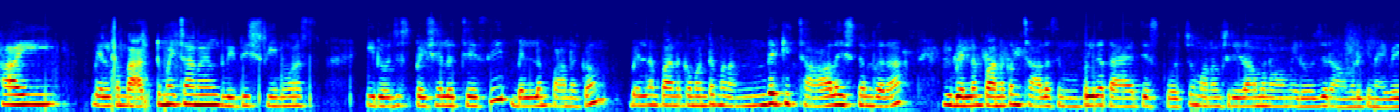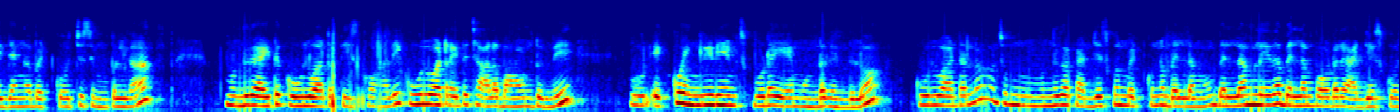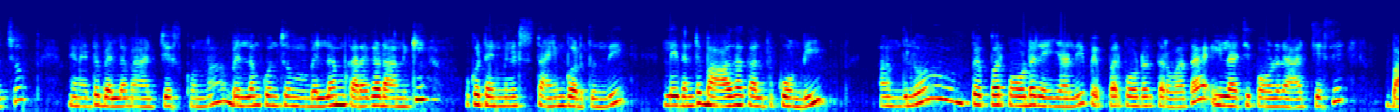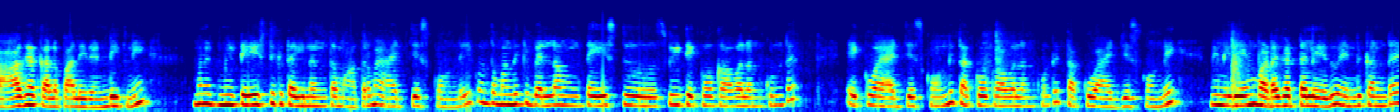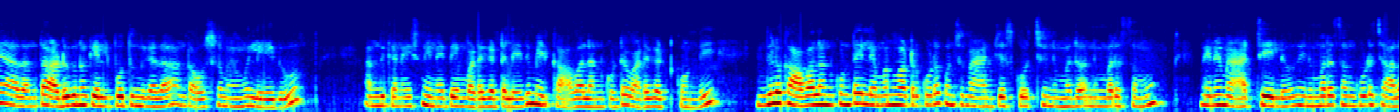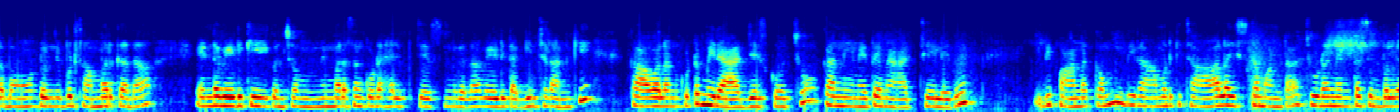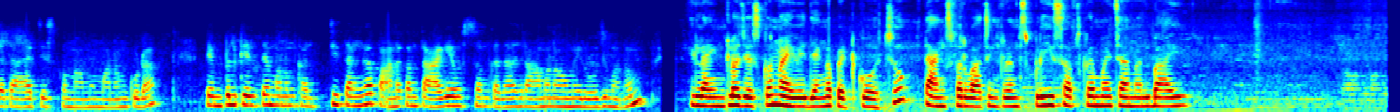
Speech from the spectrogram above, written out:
Hi welcome back to my channel Riti Srinivas. ఈరోజు special వచ్చేసి బెల్లం పానకం. బెల్లం పానకం అంటే మనందరికీ చాలా ఇష్టం కదా. ఈ బెల్లం పానకం చాలా సింపుల్గా తయారు చేసుకోవచ్చు. మనం శ్రీరామనవమి రోజు రాముడికి నైవేద్యంగా పెట్టుకోవచ్చు సింపుల్గా. ముందుగా అయితే కూల్ వాటర్ తీసుకోవాలి. కూల్ వాటర్ అయితే చాలా బాగుంటుంది. కూల్ ఎక్కువ ఇంగ్రీడియంట్స్ కూడా ఏమి ఉండదు ఇందులో. కూల్ వాటర్లో కొంచెం ముందుగా కట్ చేసుకొని పెట్టుకున్న బెల్లము. బెల్లం లేదా బెల్లం పౌడర్ యాడ్ చేసుకోవచ్చు. నేనైతే బెల్లం యాడ్ చేసుకున్నా. బెల్లం కొంచెం బెల్లం కరగడానికి ఒక టెన్ మినిట్స్ టైం పడుతుంది. లేదంటే బాగా కలుపుకోండి. అందులో పెప్పర్ పౌడర్ వేయాలి. పెప్పర్ పౌడర్ తర్వాత ఇలాచీ పౌడర్ యాడ్ చేసి బాగా కలపాలి రెండింటిని. మనకి మీ టేస్ట్కి తగినంత మాత్రం యాడ్ చేసుకోండి. కొంతమందికి బెల్లం టేస్ట్ స్వీట్ ఎక్కువ కావాలనుకుంటే ఎక్కువ యాడ్ చేసుకోండి. తక్కువ కావాలనుకుంటే తక్కువ యాడ్ చేసుకోండి. నేను ఇదేం వడగట్టలేదు. ఎందుకంటే అదంతా అడుగునకి వెళ్ళిపోతుంది కదా అంత అవసరం ఏమీ లేదు. అందుకనేసి నేనైతే ఏం వడగట్టలేదు. మీరు కావాలనుకుంటే వడగట్టుకోండి. ఇందులో కావాలనుకుంటే లెమన్ వాటర్ కూడా కొంచెం యాడ్ చేసుకోవచ్చు. నిమ్మ నిమ్మరసము. నేనేం యాడ్ చేయలేదు. నిమ్మరసం కూడా చాలా బాగుంటుంది. ఇప్పుడు సమ్మర్ కదా. ఎండ వేడికి కొంచెం నిమ్మరసం కూడా హెల్ప్ చేస్తుంది కదా వేడి తగ్గించడానికి. కావాలనుకుంటే మీరు యాడ్ చేసుకోవచ్చు. కానీ నేనైతే ఏమి యాడ్ చేయలేదు. ఇది పానకం. ఇది రాముడికి చాలా ఇష్టం అంట చూడండి ఎంత సింపుల్గా తయారు చేసుకున్నామో మనం కూడా. టెంపుల్కి వెళ్తే మనం ఖచ్చితంగా పానకం తాగే వస్తాం కదా రామనవమి రోజు మనం. ఇలా ఇంట్లో చేసుకొని నైవేద్యంగా పెట్టుకోవచ్చు. Thanks for watching friends please subscribe my channel bye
